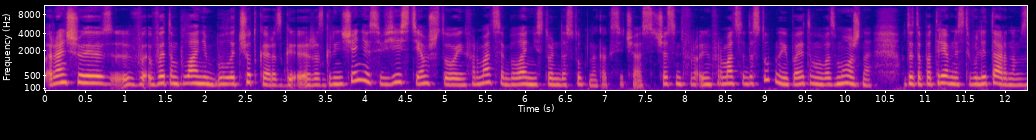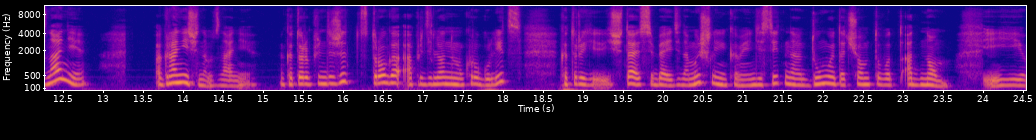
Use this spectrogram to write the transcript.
раньше в, в этом плане было четкое разграничение в связи с тем, что информация была не столь доступна, как сейчас. Сейчас инф, информация доступна, и поэтому, возможно, вот эта потребность в элитарном знании, ограниченном знании, который принадлежит строго определенному кругу лиц, которые считают себя единомышленниками и действительно думают о чем-то вот одном. И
